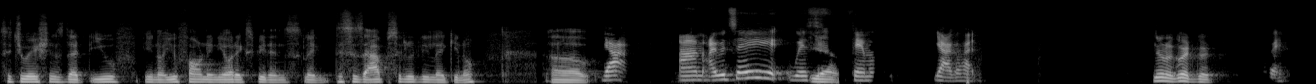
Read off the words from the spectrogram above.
situations that you've you know you found in your experience? Like this is absolutely like you know uh yeah. Um i would say with yeah. family yeah go ahead. No no good good okay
